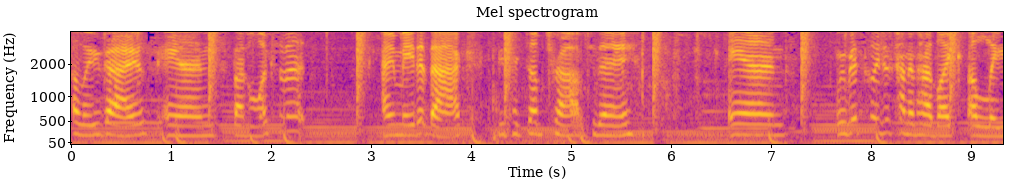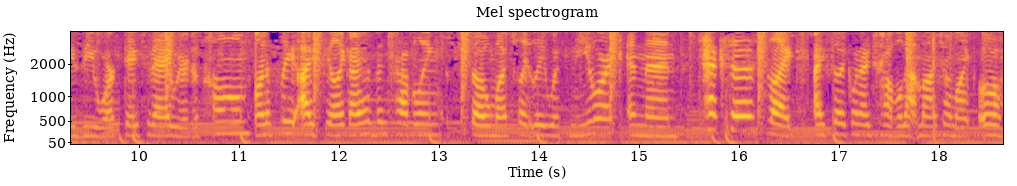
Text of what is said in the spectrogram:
Hello, you guys, and by the looks of it, I made it back. We picked up Trav today, and we basically just kind of had like a lazy work day today. We were just home. Honestly, I feel like I have been traveling so much lately with New York and then Texas. Like, I feel like when I travel that much, I'm like, ugh,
